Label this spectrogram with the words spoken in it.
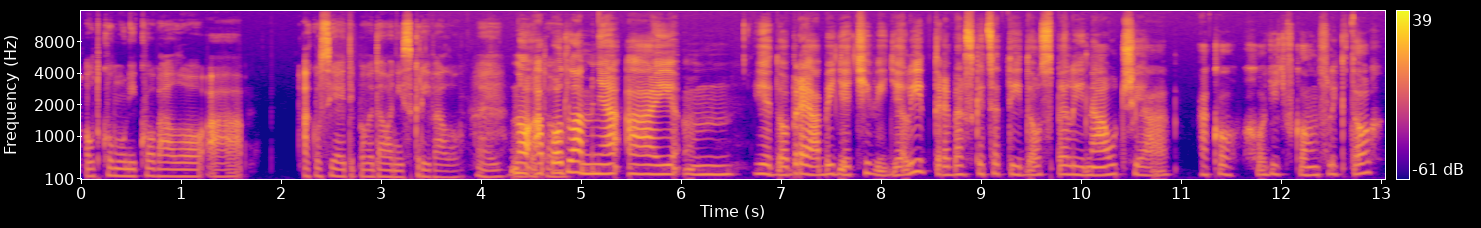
odkomunikovalo a ako si aj ty povedala, neskrývalo. Hej, no a to... podľa mňa aj um, je dobré, aby deti videli, treba keď sa tí dospelí naučia ako chodiť v konfliktoch,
